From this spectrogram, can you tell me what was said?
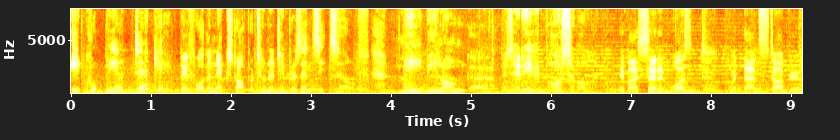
it could be a decade before the next opportunity presents itself. Maybe longer. Is it even possible? If I said it wasn't, would that stop you?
